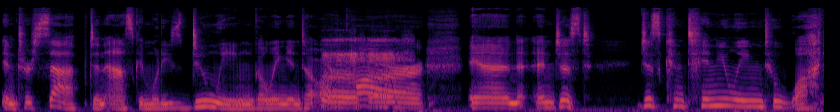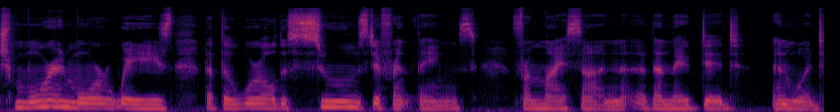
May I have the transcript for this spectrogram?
intercept and ask him what he's doing going into our uh-huh. car and and just just continuing to watch more and more ways that the world assumes different things from my son than they did and would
